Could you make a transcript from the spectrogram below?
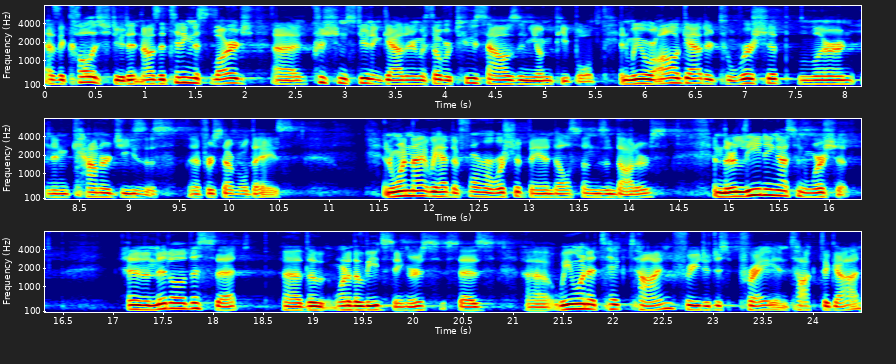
As a college student, and I was attending this large uh, Christian student gathering with over 2,000 young people. And we were all gathered to worship, learn, and encounter Jesus uh, for several days. And one night we had the former worship band, All Sons and Daughters and they're leading us in worship. And in the middle of the set, uh, the, one of the lead singers says, uh, We want to take time for you to just pray and talk to God.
